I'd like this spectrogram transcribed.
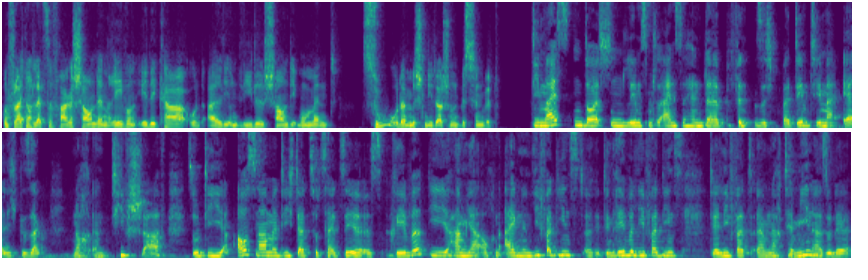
Und vielleicht noch letzte Frage. Schauen denn Rewe und Edeka und Aldi und Lidl, schauen die im Moment zu oder mischen die da schon ein bisschen mit? Die meisten deutschen Lebensmitteleinzelhändler befinden sich bei dem Thema ehrlich gesagt noch im Tiefschlaf. So die Ausnahme, die ich da zurzeit sehe, ist Rewe. Die haben ja auch einen eigenen Lieferdienst, äh, den Rewe-Lieferdienst. Der liefert ähm, nach Termin, also der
